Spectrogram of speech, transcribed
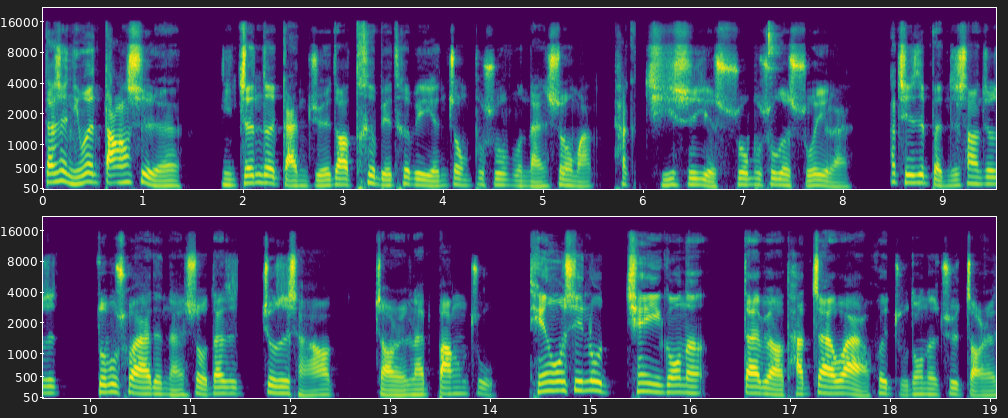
但是你问当事人，你真的感觉到特别特别严重不舒服、难受吗？他其实也说不出个所以然。他其实本质上就是说不出来的难受，但是就是想要找人来帮助。天欧星路迁移宫呢，代表他在外啊会主动的去找人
